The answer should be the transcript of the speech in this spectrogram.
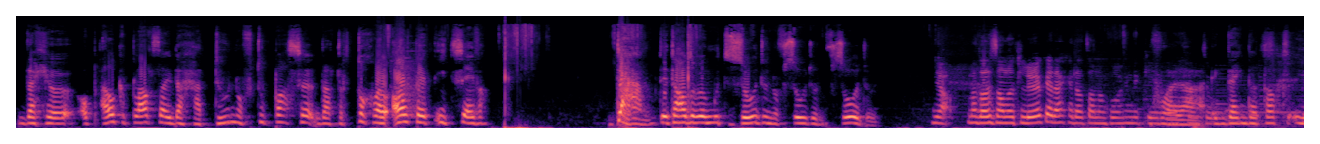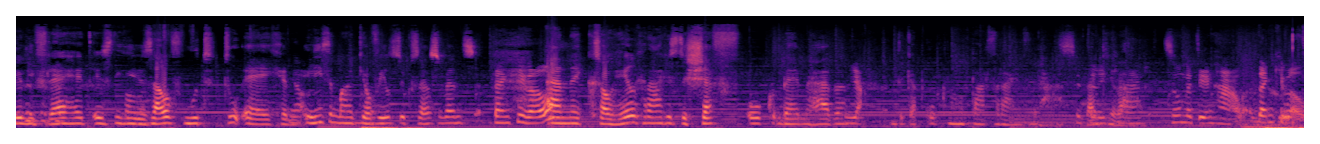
dat je op elke plaats dat je dat gaat doen of toepassen, dat er toch wel altijd iets zijn van, damn, dit hadden we moeten zo doen of zo doen of zo doen. Ja, maar dat is dan het leuke dat je dat dan een volgende keer wel Voilà, doen. ik denk dat dat jullie vrijheid is die je jezelf moet toe-eigenen. Ja. Elise, mag ik jou veel succes wensen. Dankjewel. En ik zou heel graag eens de chef ook bij me hebben. Ja, Want ik heb ook nog een paar vragen voor haar. super. Ik Dankjewel. ga haar zo meteen halen. Dankjewel.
